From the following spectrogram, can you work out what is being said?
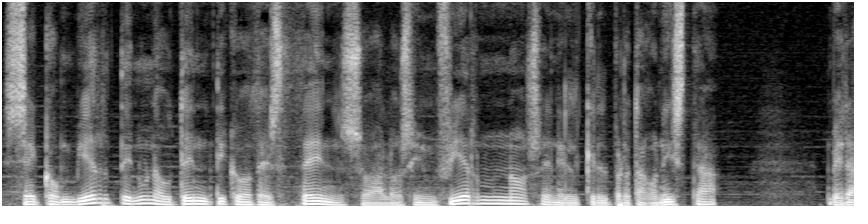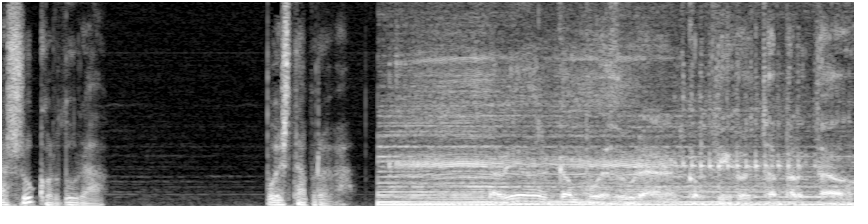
se convierte en un auténtico descenso a los infiernos en el que el protagonista verá su cordura puesta a prueba. La vida del campo es dura, el cortijo está apartado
